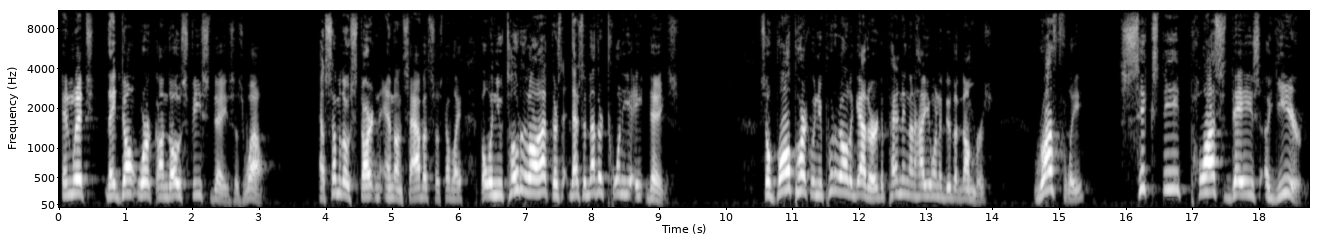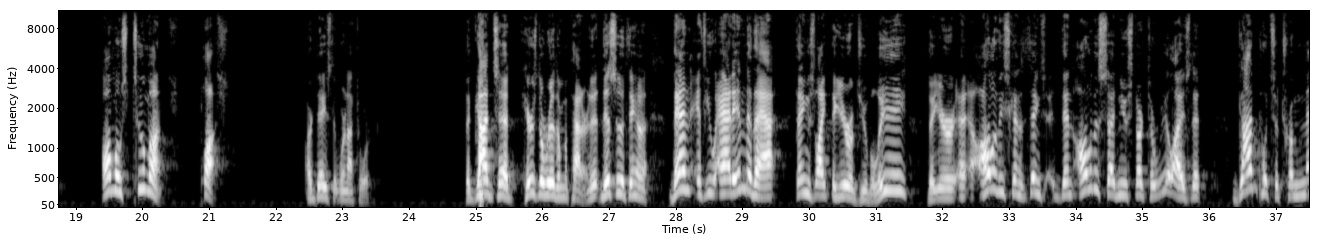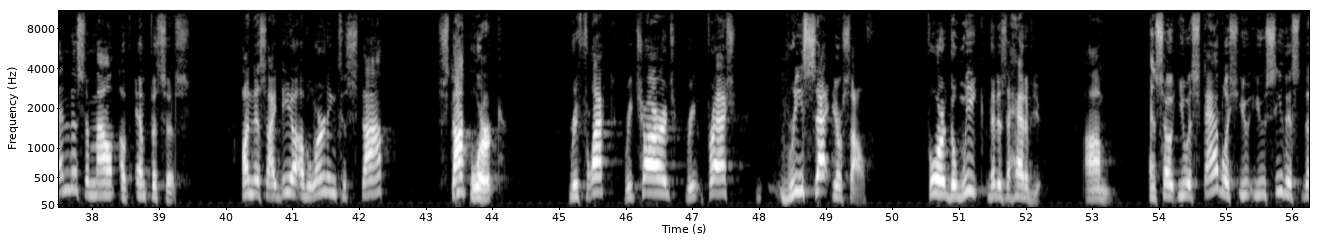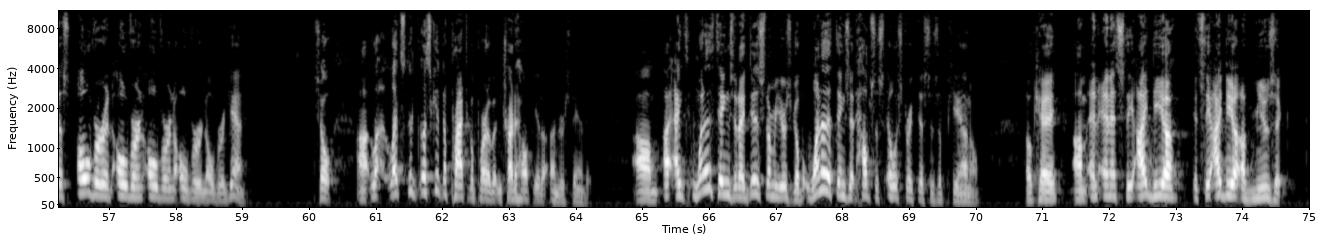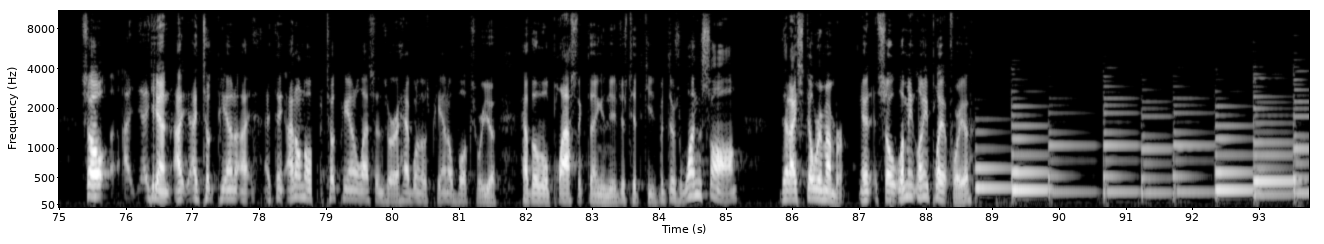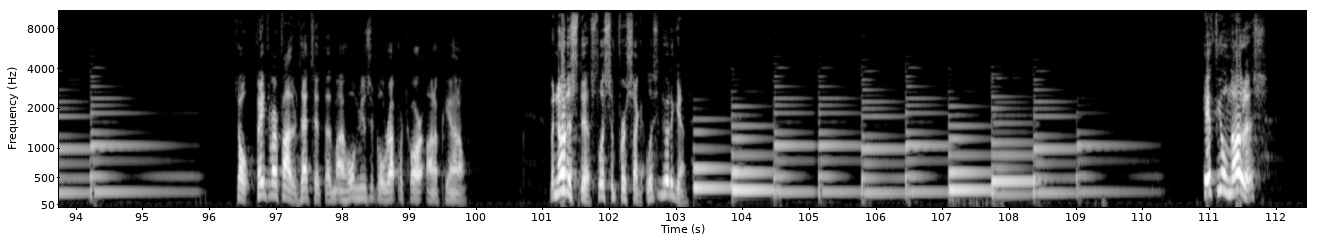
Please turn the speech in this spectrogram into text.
in which they don't work on those feast days as well. Now, some of those start and end on Sabbath, so stuff like that. But when you total it all up, there's, there's another 28 days. So, ballpark, when you put it all together, depending on how you want to do the numbers, roughly 60 plus days a year almost two months plus, are days that we're not to work. That God said, here's the rhythm and pattern. This is the thing. Then, if you add into that things like the year of Jubilee, the year, all of these kinds of things, then all of a sudden you start to realize that God puts a tremendous amount of emphasis on this idea of learning to stop, stop work, reflect, recharge, refresh, reset yourself for the week that is ahead of you. Um, and so you establish, you, you see this, this over and over and over and over and over again. So uh, let, us let's get the practical part of it and try to help you to understand it. Um, I, I, one of the things that I did this a number of years ago, but one of the things that helps us illustrate this is a piano. Okay, um, and, and it's the idea it's the idea of music. So I, again, I, I, took piano. I, I, think I don't know if I took piano lessons or I had one of those piano books where you have the little plastic thing and you just hit the keys. But there's one song that I still remember, and so let me let me play it for you. So, Faith of Our Fathers, that's it. That's my whole musical repertoire on a piano. But notice this. Listen for a second. Listen to it again. If you'll notice,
